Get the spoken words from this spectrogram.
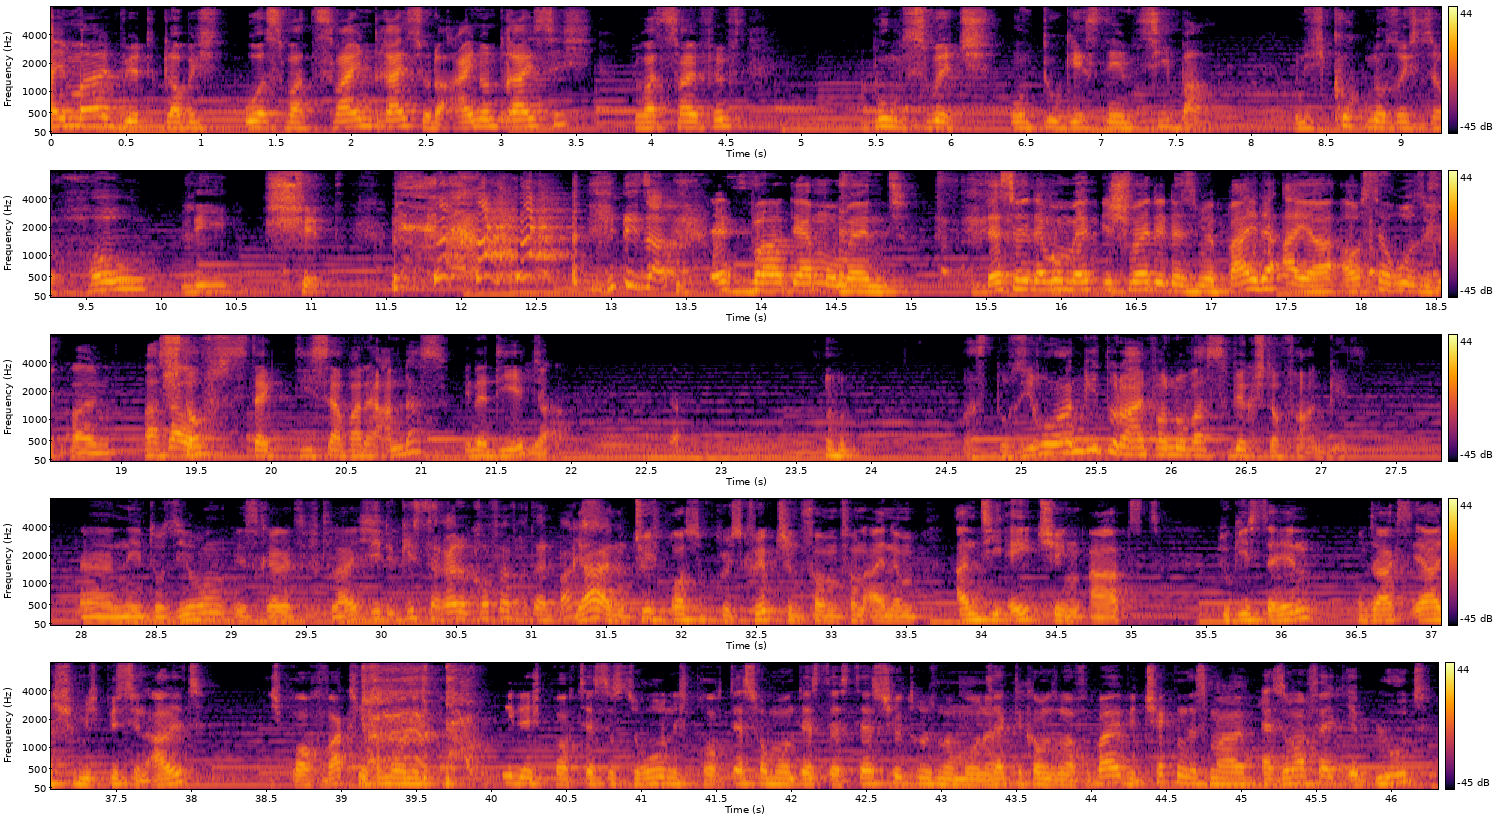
einmal wird, glaube ich, Urs war 32 oder 31, du warst 52, boom, switch und du gehst neben Zibam. Und ich guck nur so, ich so, holy shit. ich sag, das war der Moment. Das war der Moment, ich schwöre dir, dass mir beide Eier aus der Hose gefallen. Pass Stoffstack dieses Jahr war der anders in der Diät? Ja. ja. Was Dosierung angeht oder einfach nur was Wirkstoffe angeht? Äh, nee, Dosierung ist relativ gleich. Wie, du gehst da rein und kaufst einfach deinen Wachs? Ja, natürlich brauchst du Prescription von, von einem Anti-Aging-Arzt. Du gehst da hin und sagst, ja, ich fühle mich ein bisschen alt, ich brauche Wachstumshormone, ich brauche ich brauche Testosteron, ich brauche das Hormon, das, das, das, Schilddrüsenhormone. Sagt, kommen Sie mal vorbei, wir checken das mal. Herr Sommerfeld, Ihr Blut,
